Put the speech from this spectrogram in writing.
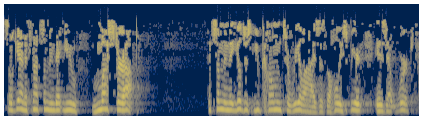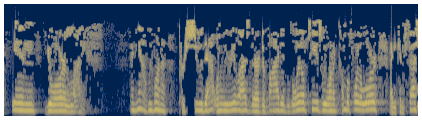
So again, it's not something that you muster up. It's something that you'll just you come to realize as the Holy Spirit is at work in your life. And yeah, we want to pursue that when we realize there are divided loyalties. We want to come before the Lord and confess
